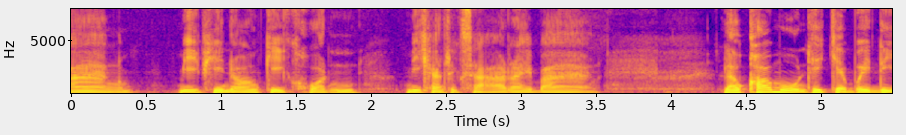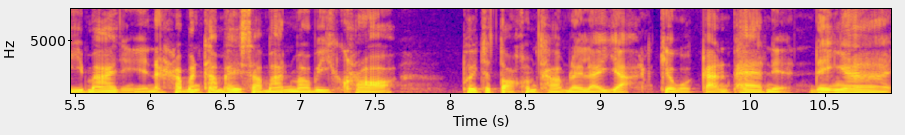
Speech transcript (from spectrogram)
บ้าง มีพี่น้องกี่คนมีการศึกษาอะไรบ้าง แล้วข้อมูลที่เก็บไว้ดีมากอย่างนี้นะครับ มันทำให้สามารถมาวิเคราะห์ เพื่อจะตอบคาถามหลาย ๆ อย่าง เกี่ยวกับการแพทย์เนี่ยได้ง่าย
